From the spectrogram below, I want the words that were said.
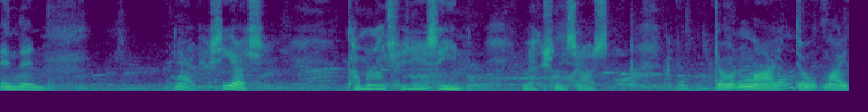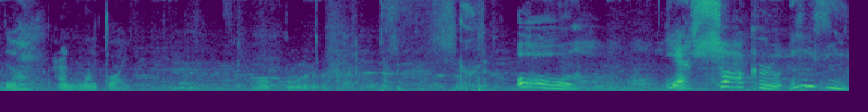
and then, yeah, if you see us, comment on this video saying you actually saw us. Don't lie, don't lie though. I don't like lying. Oh, Oh, cool. Look at the Oh, yes, soccer, easy,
